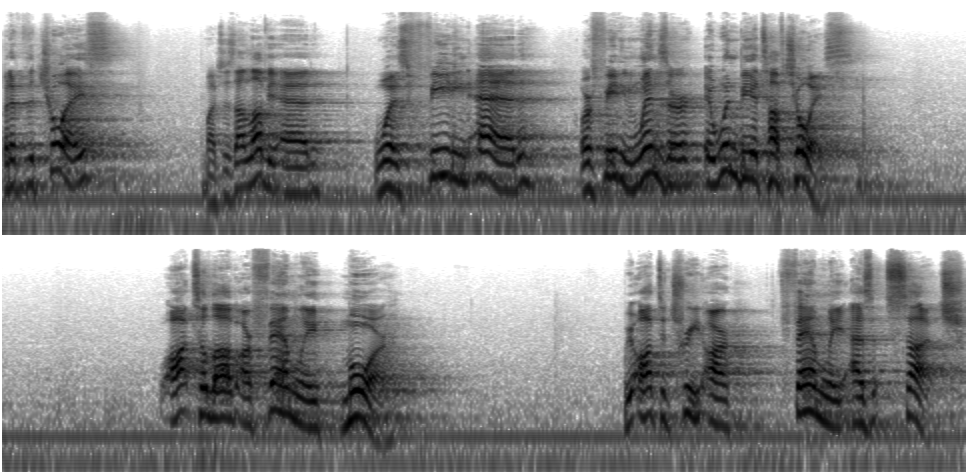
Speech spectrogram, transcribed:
But if the choice, much as I love you, Ed, was feeding Ed or feeding Windsor, it wouldn't be a tough choice. We ought to love our family more. We ought to treat our family as such.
